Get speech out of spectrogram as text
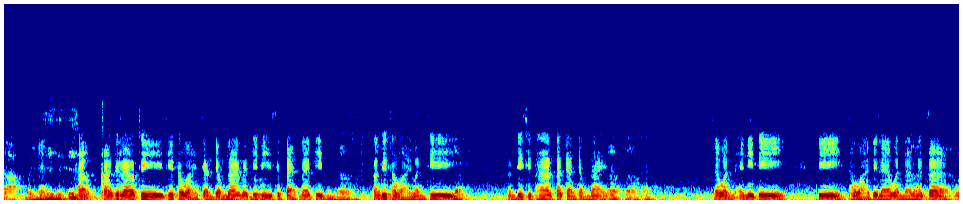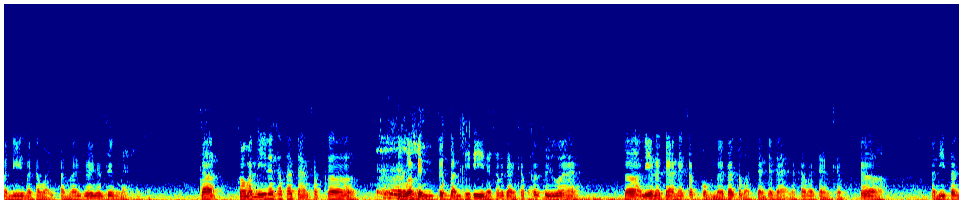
ยากไม่มีครับคราวที่แล้วที่ที่ถวายอาจารย์จำได้ไหมที่มีสิบแปดแม่พิมพ์เออตอนที่ถวายวันที่จ้ะวันที่สิบห้าพระอาจารย์จำได้เออเออเออแล้ววันไอ้นี้ที่ที่ถวายไปแล้ววันนั้นเออแล้วก็วันนี้มาถวายซ้ำแล้วก็เรื่องเรื่องราวก็ก็วันนี้นะครับพระอาจารย์ครับก็ถือว่าเป็นเป็นวันที่ดีนะครับ อาจารย์ครับก็คือว่า ก็เรียนอาจารย์นะครับ ผมนายแพทย์สวัสดิ์จันทนะนะครับ อาจารย์ครับ ก็ อันนี้ท่าน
